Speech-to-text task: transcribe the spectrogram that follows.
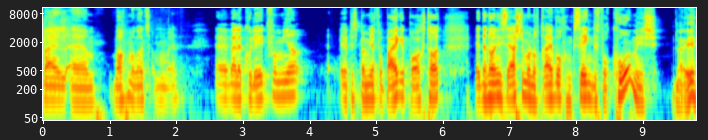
weil, ähm, warte mal ganz, Moment, äh, weil ein Kollege von mir etwas bei mir vorbeigebracht hat, äh, dann habe ich das erste Mal nach drei Wochen gesehen, das war komisch. Eh.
